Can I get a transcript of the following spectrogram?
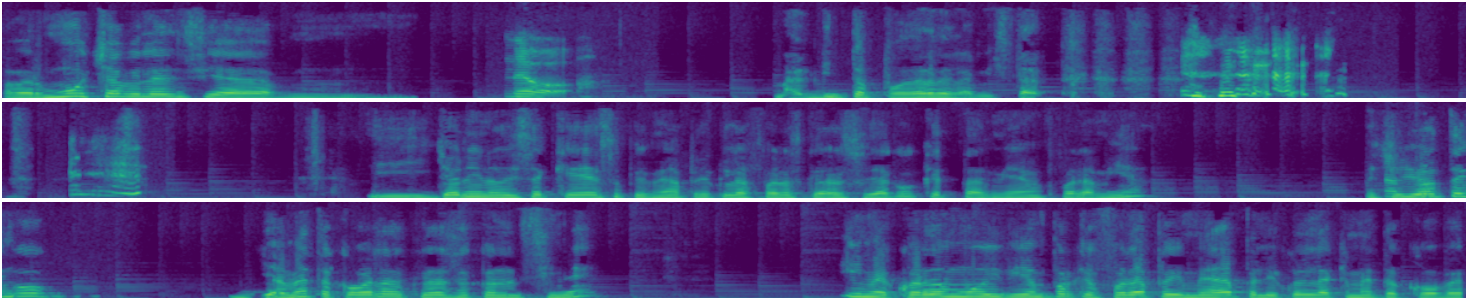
a haber mucha violencia. mm, No. maldito poder de la amistad. y Johnny nos dice que su primera película fue Los Caballeros del Zodiaco, que también fue la mía. De hecho, ¿A yo tengo, ya me tocó ver Los Caballeros del Zodiaco en el cine. Y me acuerdo muy bien porque fue la primera película en la que me tocó ver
